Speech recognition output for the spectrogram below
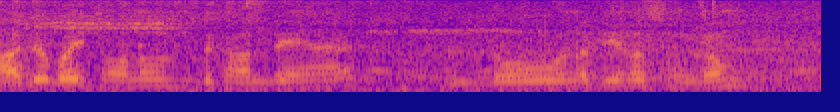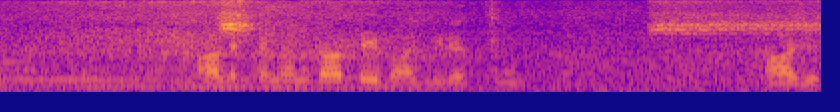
ਆਜੋ ਬਾਈ ਤੁਹਾਨੂੰ ਦਿਖਾਉਂਦੇ ਆ ਦੋ ਨਦੀਆਂ ਦਾ ਸੰਗਮ ਅਲਕਨੰਦਾ ਤੇ ਭਾਗੀਰਥੀ। ਆਜੋ।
